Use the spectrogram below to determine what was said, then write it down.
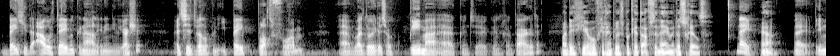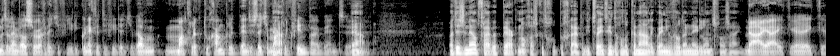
beetje de oude themenkanalen in een nieuw jasje. Het zit wel op een IP-platform. Eh, waardoor je dus ook prima eh, kunt, eh, kunt gaan targeten. Maar dit keer hoef je geen pluspakket af te nemen, dat scheelt. Nee, Ja, nee, je moet alleen wel zorgen dat je via die Connected TV... dat je wel makkelijk toegankelijk bent. Dus dat je makkelijk vindbaar bent. Eh, ja. Maar het is in Nederland vrij beperkt nog, als ik het goed begrijp. Want die 2200 kanalen, ik weet niet hoeveel daar Nederlands van zijn. Nou ja, ik, eh, ik eh,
